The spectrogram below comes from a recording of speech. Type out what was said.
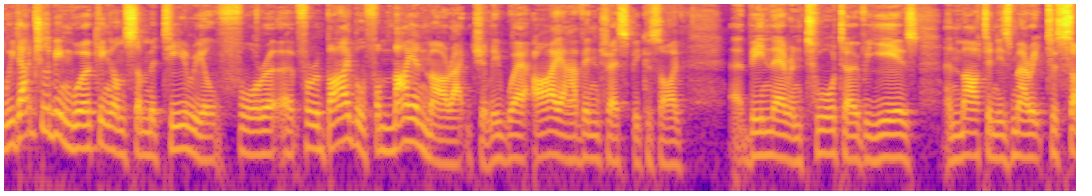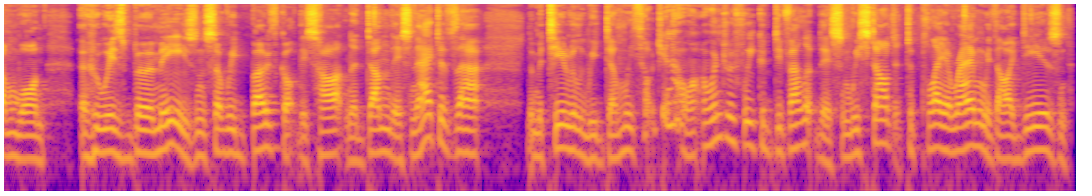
we'd actually been working on some material for a, for a Bible for Myanmar, actually, where I have interest because I've uh, been there and taught over years. And Martin is married to someone uh, who is Burmese, and so we'd both got this heart and had done this. And out of that, the material we'd done, we thought, you know, I wonder if we could develop this. And we started to play around with ideas and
